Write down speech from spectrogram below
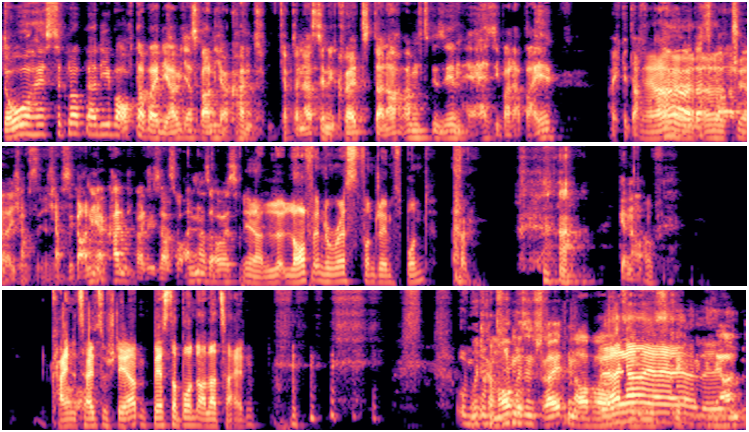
Do heißt sie, glaube ich, die war auch dabei. Die habe ich erst gar nicht erkannt. Ich habe dann erst in den Credits danach abends gesehen, hä, sie war dabei. Habe ich gedacht, ja, ah, das äh, war, ich habe ich sie gar nicht erkannt, weil sie sah so anders aus. Ja, Love and the Rest von James Bond. genau. Auf keine aber Zeit zu sterben, bester Bond aller Zeiten. um, Gut, um kann man auch ein bisschen streiten, aber ja, ja, ja, ja, gelernt,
